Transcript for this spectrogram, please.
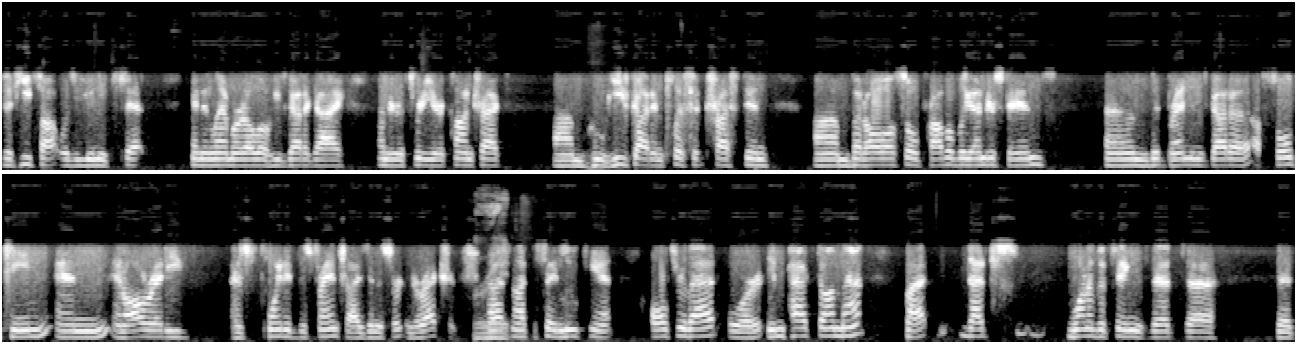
that he thought was a unique fit. And in Lamoriello, he's got a guy under a three-year contract um, who he's got implicit trust in, um, but also probably understands um, that Brendan's got a, a full team and and already has pointed this franchise in a certain direction. Right. That's not to say Lou can't alter that or impact on that, but that's one of the things that uh, that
